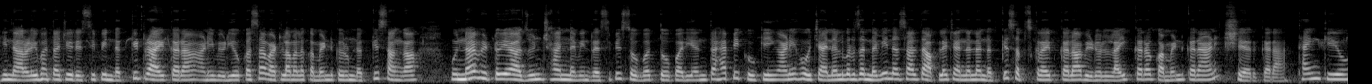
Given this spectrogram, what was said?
ही नारळी भाताची रेसिपी नक्की ट्राय करा आणि व्हिडिओ कसा वाटला मला कमेंट करून नक्की सांगा. पुन्हा भेटूया अजून छान नवीन रेसिपीसोबत तोपर्यंत हॅपी कुकिंग आणि हो चॅनलवर जर नवीन असाल तर आपल्या चॅनलला नक्की सबस्क्राईब करा. व्हिडिओला लाईक करा कमेंट करा आणि शेअर करा. थँक्यू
